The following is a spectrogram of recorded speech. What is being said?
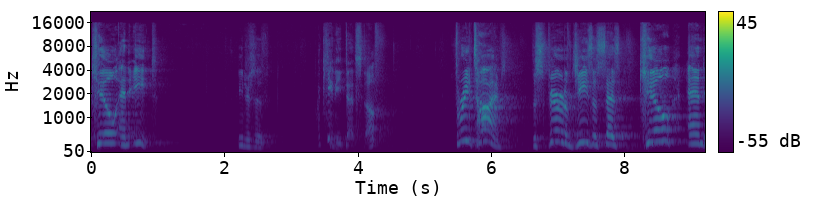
kill and eat. Peter says, I can't eat that stuff. Three times, the Spirit of Jesus says, kill and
